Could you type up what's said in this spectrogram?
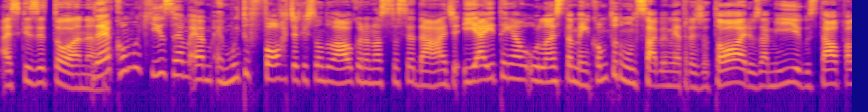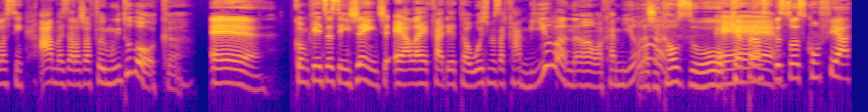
A esquisitona. Né? Como que isso é, é, é, muito forte a questão do álcool na nossa sociedade. E aí tem o lance também, como todo mundo sabe a minha trajetória, os amigos e tal, fala assim: ah, mas ela já foi muito louca. É. Como quem diz assim, gente, ela é careta hoje, mas a Camila não. A Camila. Ela já causou. É. Que é para as pessoas confiar.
